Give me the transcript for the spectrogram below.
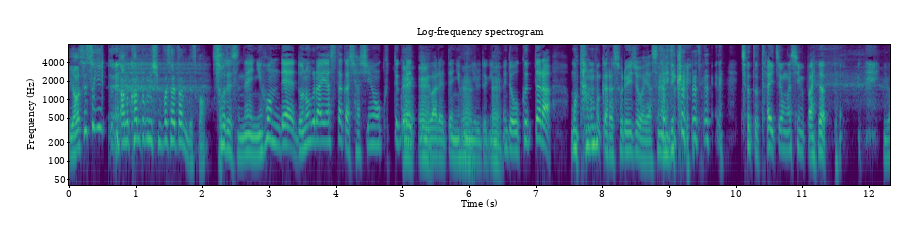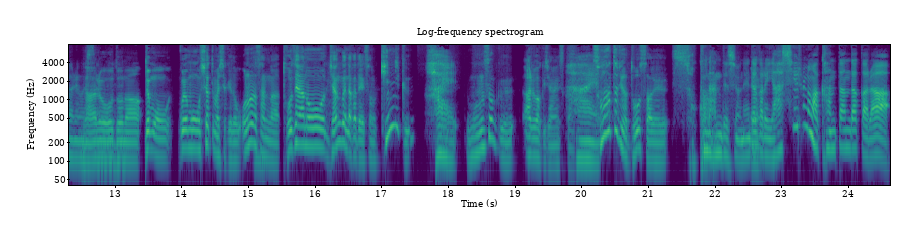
痩せすぎあの監督に心配されたんですか？そうですね。日本でどのぐらい痩せたか写真を送ってくれって言われて、日本にいる時に、ええで送ったらもう頼むからそれ以上は痩せないでくれって。ちょっと体調が心配だって。言われました、なるほどな。でもこれもおっしゃってましたけど小野田さんが当然あのジャングルの中でその筋肉はい。ものすごくあるわけじゃないですか、はい。そのあたりはどうされるそこなんですよね。えだから痩せるのは簡単だから、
